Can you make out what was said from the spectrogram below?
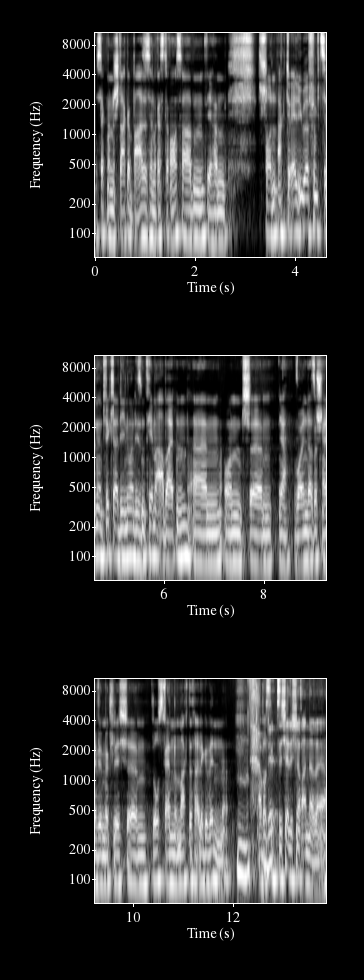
ich sag mal, eine starke Basis in Restaurants haben. Wir haben schon aktuell über 15 Entwickler, die nur an diesem Thema arbeiten ähm, und ähm, ja, wollen da so schnell wie möglich ähm, losrennen und Marktanteile gewinnen. Ne? Mhm. Aber und es gibt sicherlich noch andere. Ja.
